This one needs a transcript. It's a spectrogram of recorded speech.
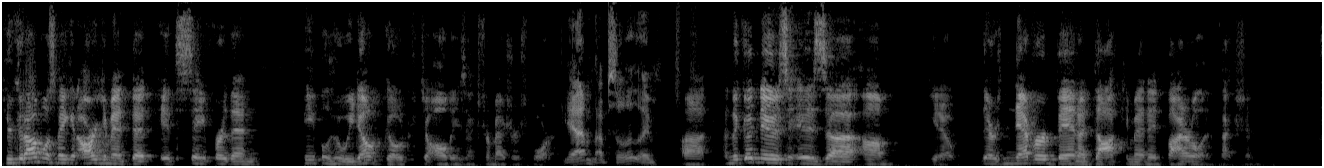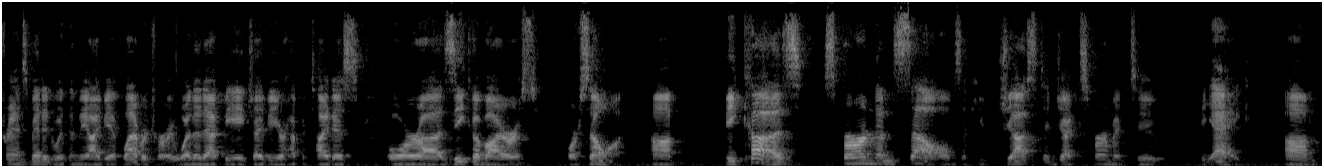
You could almost make an argument that it's safer than people who we don't go to all these extra measures for. Yeah, absolutely. Uh, and the good news is, uh, um, you know, there's never been a documented viral infection transmitted within the IVF laboratory, whether that be HIV or hepatitis or uh, Zika virus or so on. Um, because sperm themselves, if you just inject sperm into the egg, um,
